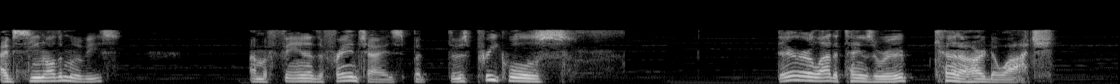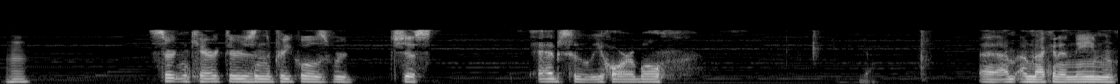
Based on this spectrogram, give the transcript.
I've seen all the movies. I'm a fan of the franchise, but those prequels, there are a lot of times where they're kind of hard to watch. hmm Certain characters in the prequels were just absolutely horrible. Yeah. Uh, I'm, I'm not going to name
